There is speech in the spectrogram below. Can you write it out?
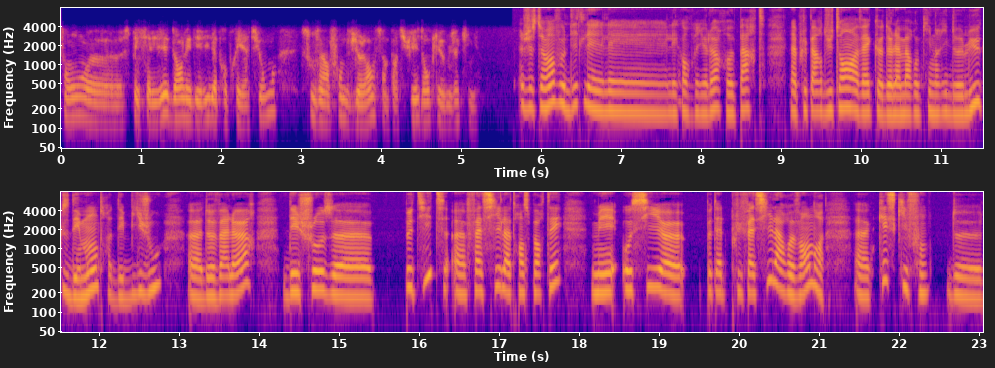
sont spécialisés dans les délits d'appropriation sous un fond de violence, en particulier donc les homejacking. Justement, vous le dites, les, cambrioleurs repartent la plupart du temps avec de la maroquinerie de luxe, des montres, des bijoux euh, de valeur, des choses euh, petites, euh, faciles à transporter, mais aussi peut-être plus faciles à revendre. Qu'est-ce qu'ils font de,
